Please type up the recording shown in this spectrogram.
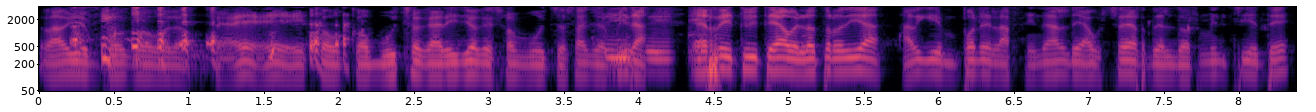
va bien Así. poco, bueno, eh, eh, con, con mucho cariño que son muchos años. Sí, Mira, sí. he retuiteado el otro día, alguien pone la final de Auxerre del 2007,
